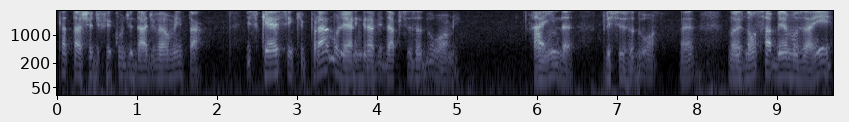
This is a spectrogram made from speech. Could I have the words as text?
que a taxa de fecundidade vai aumentar. Esquecem que para a mulher engravidar precisa do homem. Ainda precisa do homem. Né? Nós não sabemos aí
